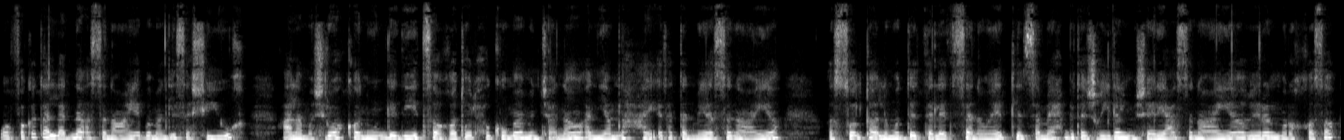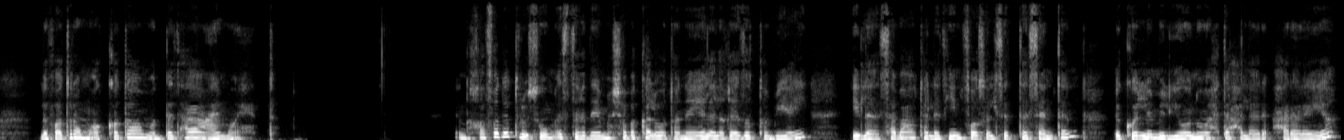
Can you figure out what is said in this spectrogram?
وافقت اللجنة الصناعية بمجلس الشيوخ على مشروع قانون جديد صاغته الحكومة من شأنه أن يمنح هيئة التنمية الصناعية السلطة لمدة ثلاث سنوات للسماح بتشغيل المشاريع الصناعية غير المرخصة لفترة مؤقتة مدتها عام واحد. انخفضت رسوم استخدام الشبكة الوطنية للغاز الطبيعي إلى سبعة وتلاتين فاصل ستة سنتا لكل مليون وحدة حرارية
